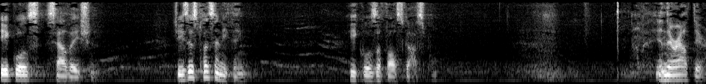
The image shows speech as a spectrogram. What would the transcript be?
equals salvation. Jesus plus anything equals a false gospel. And they're out there.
